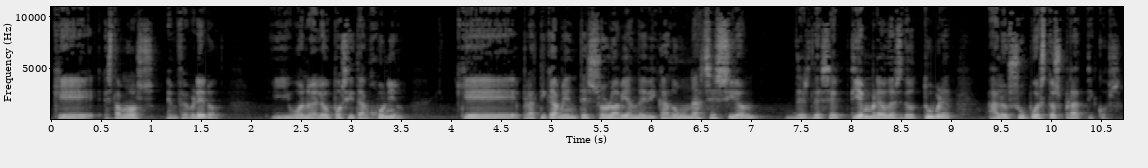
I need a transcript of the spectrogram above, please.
que estamos en febrero y bueno, el oposita en junio, que prácticamente solo habían dedicado una sesión desde septiembre o desde octubre a los supuestos prácticos.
